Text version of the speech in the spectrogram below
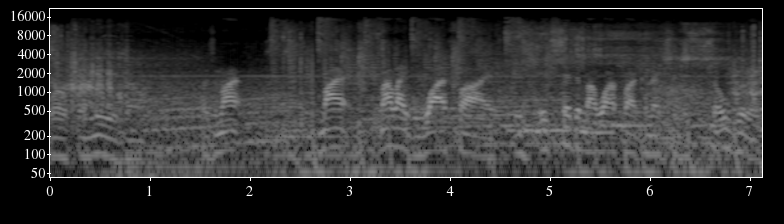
Well, for me it don't. Cause my my my like Wi-Fi, it, it said that my Wi-Fi connection is so good,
